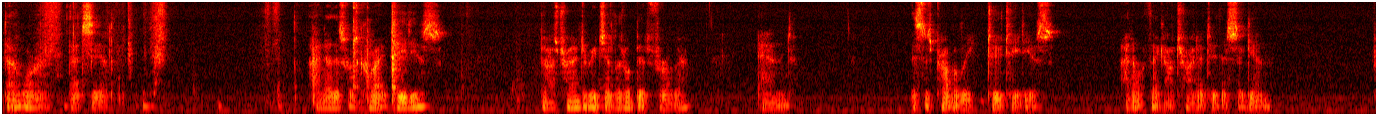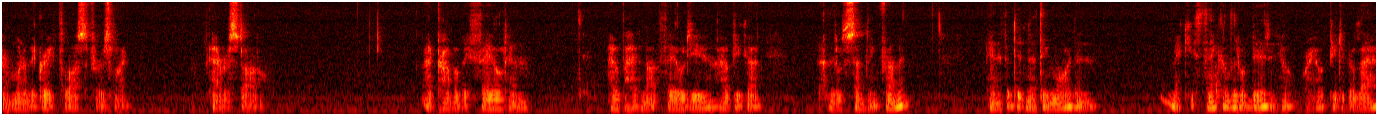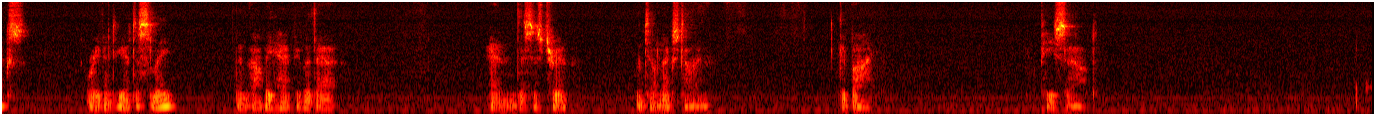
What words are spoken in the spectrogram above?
Don't worry, that's it. I know this was quite tedious, but I was trying to reach a little bit further, and this is probably too tedious. I don't think I'll try to do this again from one of the great philosophers like Aristotle. I probably failed him. I hope I have not failed you. I hope you got a little something from it. And if it did nothing more than make you think a little bit and help or help you to relax or even to get to sleep, then I'll be happy with that. And this is Trip. Until next time, goodbye. Peace out.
